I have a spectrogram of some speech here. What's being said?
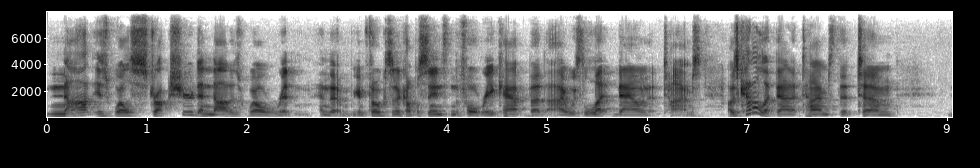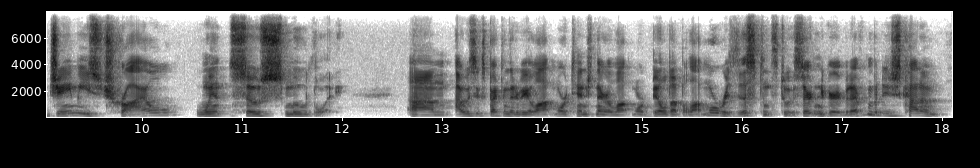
not as well structured and not as well written. And the, we can focus on a couple scenes in the full recap, but I was let down at times. I was kind of let down at times that um, Jamie's trial went so smoothly. Um, I was expecting there to be a lot more tension there, a lot more build up, a lot more resistance to a certain degree, but everybody just kind of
